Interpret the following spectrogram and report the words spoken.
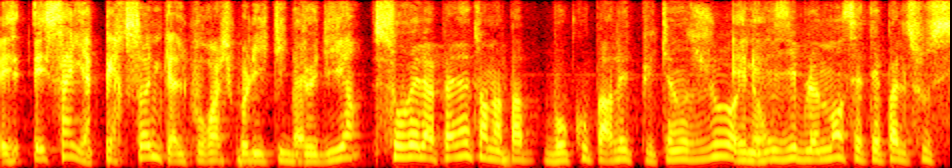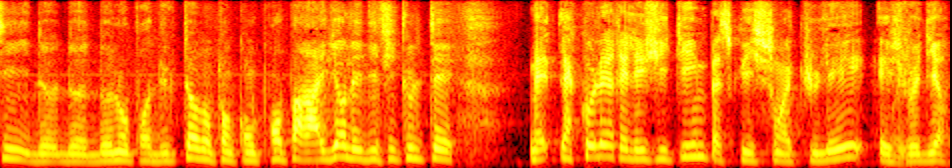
et, ça, il n'y a personne qui a le courage politique de dire. Sauver la planète, on n'en a pas beaucoup parlé depuis 15 jours. Et, non. visiblement, ce n'était pas le souci de, nos producteurs, dont on comprend par ailleurs les difficultés. Mais la colère est légitime parce qu'ils sont acculés et je veux dire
